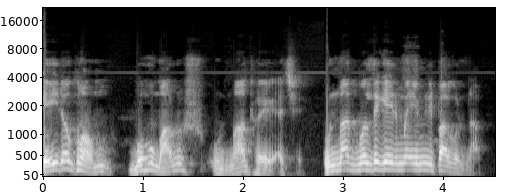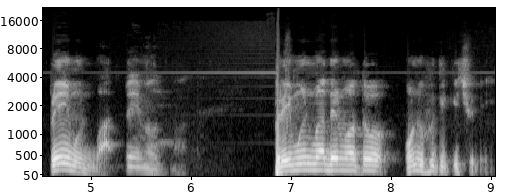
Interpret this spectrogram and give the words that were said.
এইরকম বহু মানুষ উন্মাদ হয়ে গেছে। উন্মাদ বলতে কি এমনি- পাগল না প্রেম উন্মাদ। প্রেম উন্মাদ। প্রেম উন্মাদের মতো অনুভূতি কিছু নেই।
